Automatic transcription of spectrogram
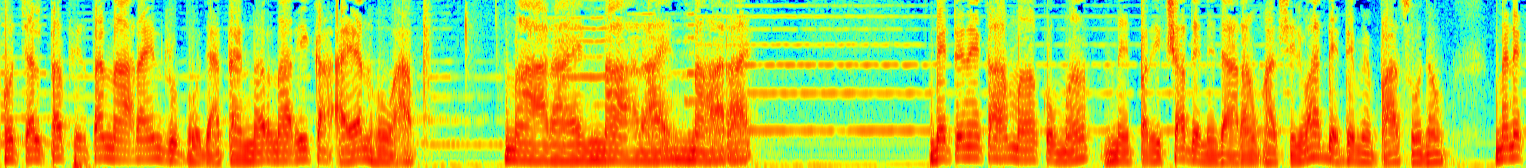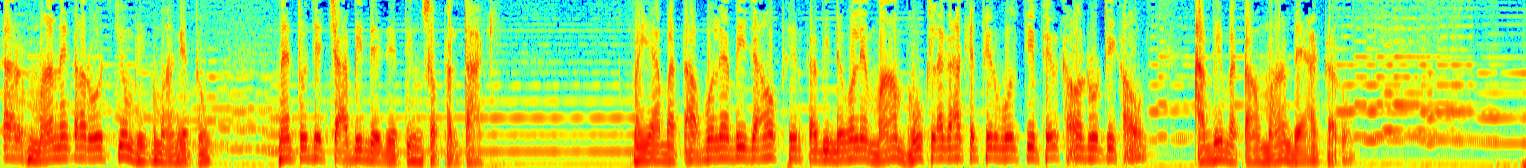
वो चलता फिरता नारायण रूप हो जाता है। नर नारी का अयन हो आप। नारायण नारायण नारायण। बेटे ने कहा, माँ को माँ, मैं परीक्षा देने जा रहा हूँ। आशीर्वाद देते मैं पास हो जाऊँ। मैंने कहा, माँ ने कहा, रोज क्यों भीख मांगे तू? मैं तुझे चाबी दे देती हूँ सफलता की। भैया बताओ, बोले अभी जाओ, फिर कभी नहीं, बोले माँ भूख लगा के फिर बोलती फिर खाओ, रोटी खाओ। अभी बताओ, माँ दया करो।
